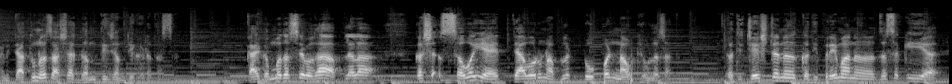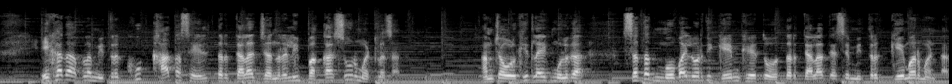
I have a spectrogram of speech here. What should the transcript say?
आणि त्यातूनच अशा गमती जमती घडत असतात. काय गंमत असते बघा आपल्याला कशा सवयी आहेत त्यावरून आपलं टोपण नाव ठेवलं जातं. कधी चेष्टेनं कधी प्रेमानं जसं की एखादा आपला मित्र खूप खात असेल तर त्याला जनरली बकासूर म्हटलं जातं. आमच्या ओळखीतला एक मुलगा सतत मोबाईलवरती गेम खेळतो तर त्याला त्याचे मित्र गेमर म्हणतात.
